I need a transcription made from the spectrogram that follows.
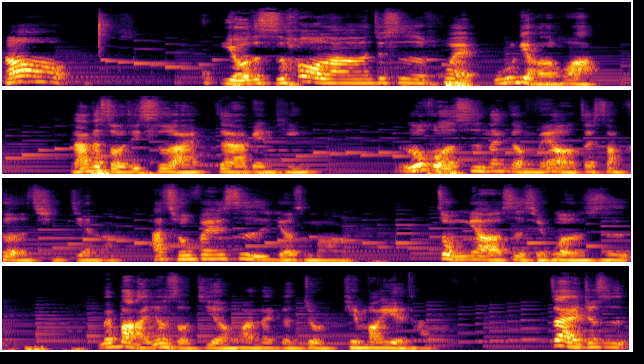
然后有的时候呢，就是会无聊的话，拿个手机出来在那边听。如果是那个没有在上课的期间啊，啊，除非是有什么重要的事情，或者是。没办法用手机的话，那个就天方夜谭。再就是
